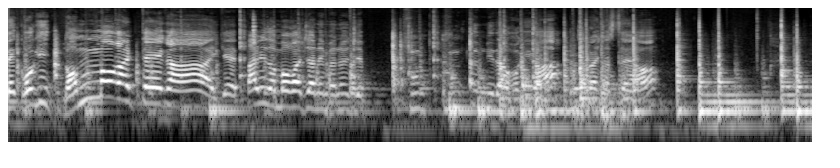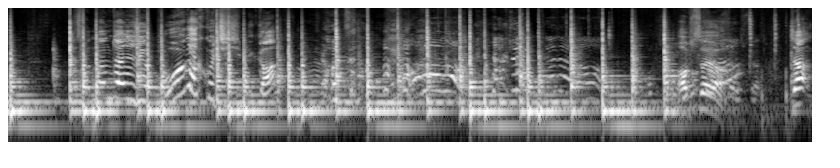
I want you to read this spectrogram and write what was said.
근데 거기 넘어갈 때가 이게 빨리 넘어가지 않으면 이제 굶, 굶뜹니다. 거기가 잘하셨어요. 선남자님 지금 뭘 갖고 치십니까? 없어요. 자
